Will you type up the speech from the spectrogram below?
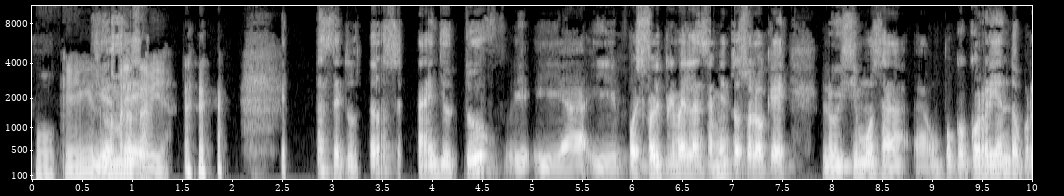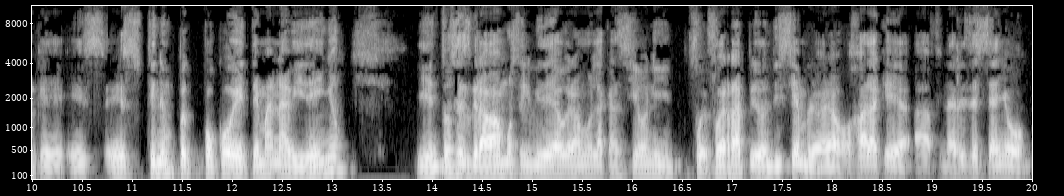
Ok, eso no me lo sabía. Ventanas de tus dedos está en YouTube y, ah, y, pues fue el primer lanzamiento, solo que lo hicimos a, un poco corriendo porque es, es, tiene un poco de tema navideño y entonces grabamos el video, grabamos la canción y fue, fue rápido en diciembre, ¿verdad? Ojalá que a finales de este año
